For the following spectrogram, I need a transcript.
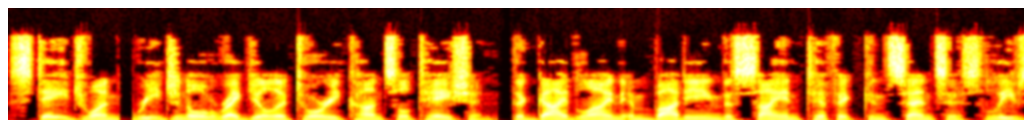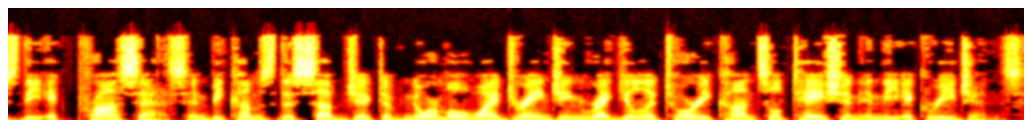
Stage 1 – Regional regulatory consultation, the guideline embodying the scientific consensus leaves the IC process and becomes the subject of normal wide-ranging regulatory consultation in the IC regions.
